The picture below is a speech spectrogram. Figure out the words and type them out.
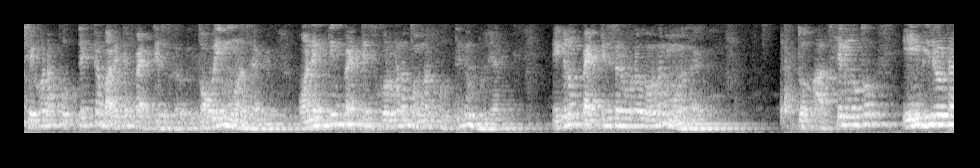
সে কটা প্রত্যেকটা বাড়িতে প্র্যাকটিস করবে, তবেই মনে থাকবে। অনেকদিন প্র্যাকটিস করবে না, তোমরা প্রত্যেকে ভুলে যাবে। এগুলো প্র্যাকটিসের উপরে তোমাদের মনে থাকবে। তো আজকের মতো এই ভিডিওটা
